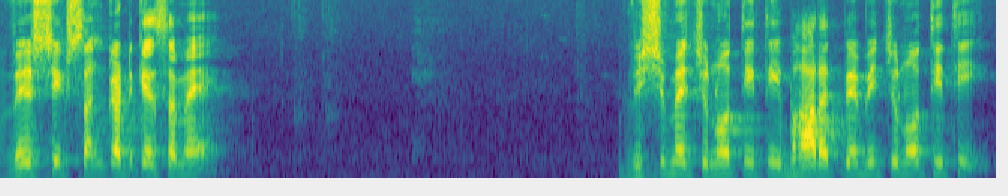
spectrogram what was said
वैश्विक संकट के समय विश्व में चुनौती थी, भारत में भी चुनौती थी।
